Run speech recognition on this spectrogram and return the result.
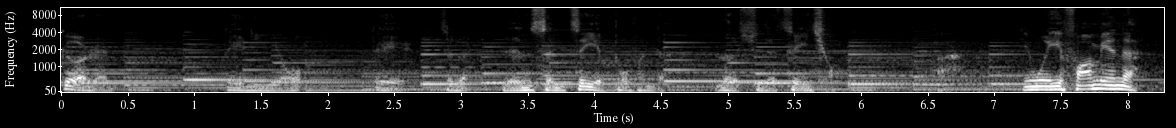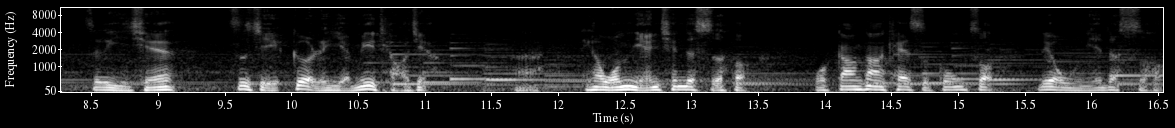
个人对旅游、对这个人生这一部分的乐趣的追求啊。因为一方面呢，这个以前自己个人也没有条件啊。你看我们年轻的时候，我刚刚开始工作六五年的时候。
